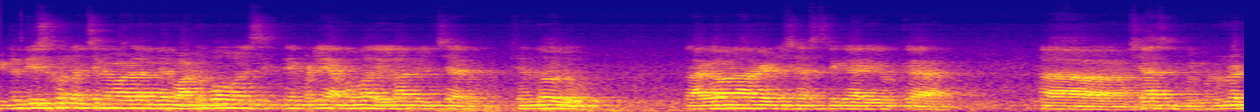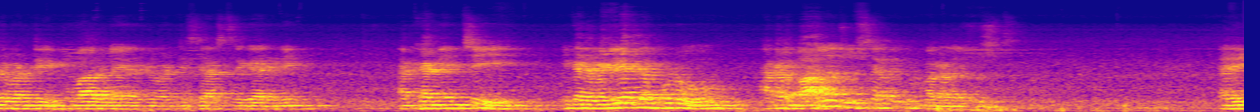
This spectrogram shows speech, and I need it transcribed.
ఇటు తీసుకొని వచ్చిన వాళ్ళని మేము అడ్డుకోవలసితే మళ్ళీ అమ్మవారు ఇలా పిలిచారు. చందోలు రాఘవనారాయణ శాస్త్రి గారి యొక్క శాస్త్రి ఇప్పుడు ఉన్నటువంటి కుమారులైనటువంటి శాస్త్రి గారిని అక్కడి నుంచి ఇక్కడ వెళ్ళేటప్పుడు అక్కడ బాగా చూశారు ఇప్పుడు బాగా చూస్తారు అది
